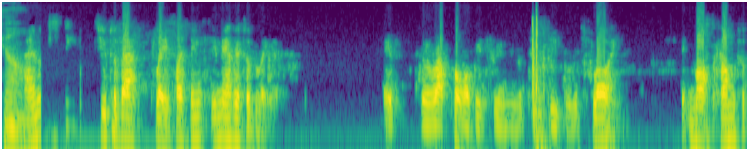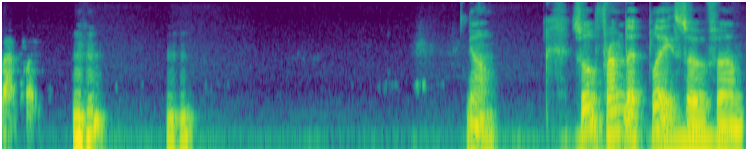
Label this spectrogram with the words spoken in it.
Yeah. And you to that place, I think, inevitably, if the rapport between the two people is flowing. It must come to that place. Mm-hmm. Mm-hmm. Yeah. So from that place of um,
